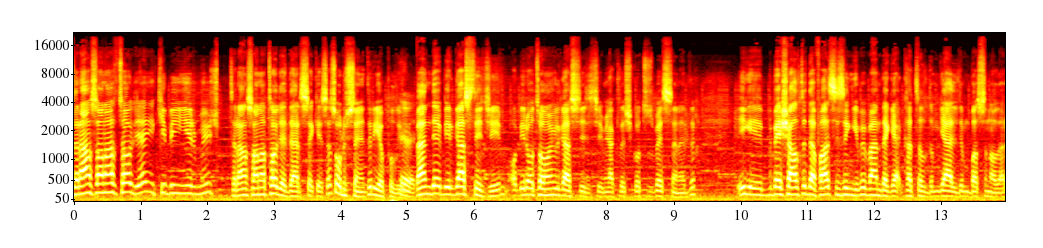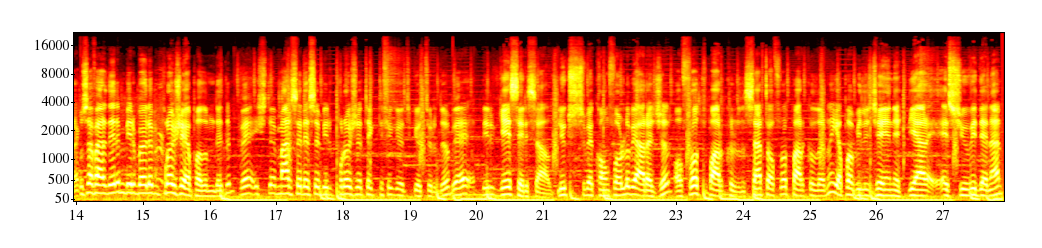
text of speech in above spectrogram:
Transanatolia 2023 Transanatolia dersek esas 13 senedir yapılıyor. Evet. Ben de bir gazeteciyim. O bir otomobil gazetecisiyim yaklaşık 35 senedir. İ- 5-6 defa sizin gibi ben de katıldım, geldim basın olarak. Bu sefer dedim bir böyle bir proje yapalım dedim ve işte Mercedes'e bir proje teklifi gö- götürdüm ve bir G serisi aldım. Lüks ve konforlu bir aracın offroad parkurunu, sert offroad parkurlarını yapabileceğini diğer SUV denen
